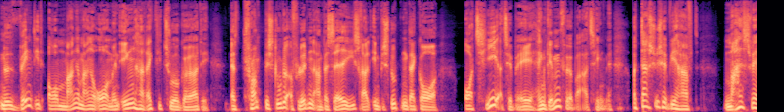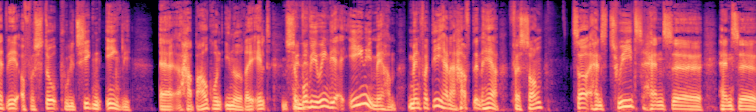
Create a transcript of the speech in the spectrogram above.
nødvendigt over mange, mange år, men ingen har rigtig tur at gøre det. At Trump beslutter at flytte en ambassade i Israel, en beslutning, der går årtier tilbage. Han gennemfører bare tingene. Og der synes jeg, vi har haft meget svært ved at forstå politikken egentlig er, har baggrund i noget reelt, så, hvor vi jo egentlig er enige med ham. Men fordi han har haft den her façon, så hans tweets, hans, øh, hans øh,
